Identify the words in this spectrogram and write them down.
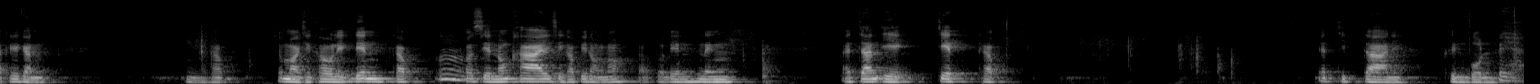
ดคือกันนี่นะครับ สวนมากสิเข้าเลขเด่นครับอืมก็เซียนน้องคายสิครับพี่น้องเนาะเอาตัวเด่นหนึ่งอาจารย์เอกเจ็ดครับแอดจิตตานี่ขึ้นบนแปด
